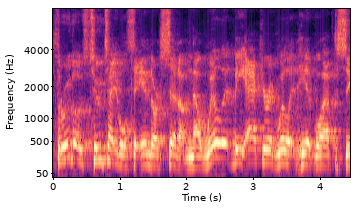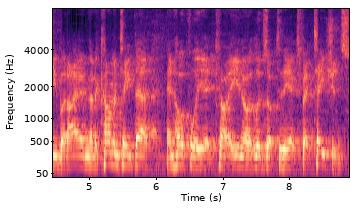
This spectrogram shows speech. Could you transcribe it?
through those two tables to end our setup. Now, will it be accurate? Will it hit? We'll have to see, but I am going to commentate that, and hopefully it, you know, it lives up to the expectations.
